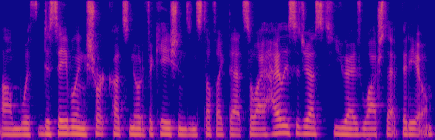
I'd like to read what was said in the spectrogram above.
um, with disabling shortcuts notifications and stuff like that. So I highly suggest you guys watch that video.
